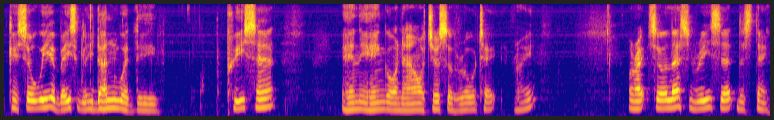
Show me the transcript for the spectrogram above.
okay, so we are basically done with the preset and the angle now, just a rotate, right? All right, so let's reset this thing.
